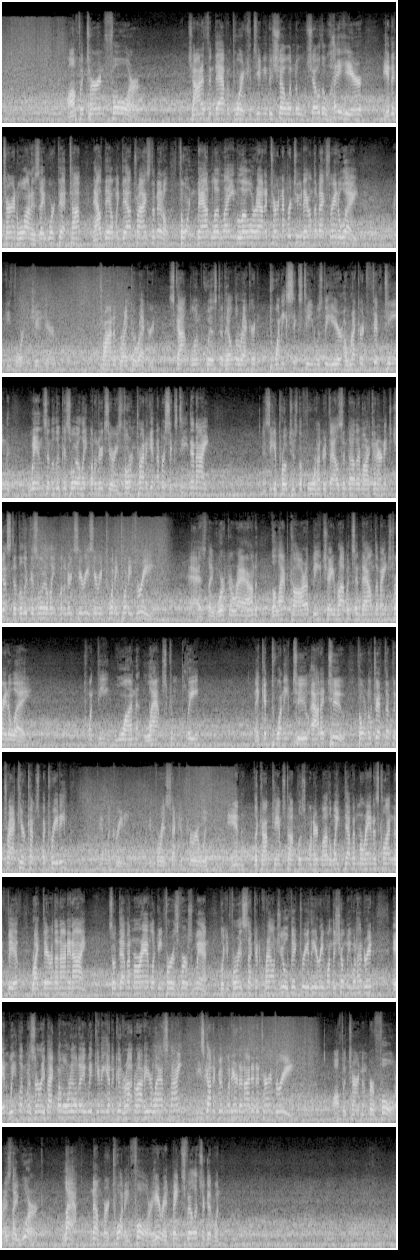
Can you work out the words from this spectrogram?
Off at turn four. Jonathan Davenport continuing to show and show the way here into turn one as they work that top. Now Dale McDowell tries the middle. Thornton down the lane lower out at turn number two down the back straightaway. Ricky Thornton Jr. trying to break a record. Scott Bloomquist had held the record. 2016 was the year, a record 15 wins in the Lucas Oil 800 Series. Thornton trying to get number 16 tonight as he approaches the $400,000 mark in earnings just in the Lucas Oil 800 Series here in 2023. As they work around the lap car of BJ Robinson down the main straightaway. 21 laps complete. Make it 22 out of two. Thornton will drift up the track. Here comes McCreadie. Tim McCreadie looking for his second career with in the Comp Cam's topless 100. By the way, Devin Moran has climbed to fifth right there in the 99. So Devin Moran looking for his first win, looking for his second crown jewel victory of the year. He won the Show Me 100 in Wheatland, Missouri, back Memorial Day weekend. He had a good run right here last night. He's got a good one here tonight at a turn three. Off at turn number four as they work lap number 24 here at Batesville. It's a good one.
